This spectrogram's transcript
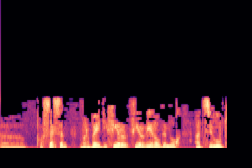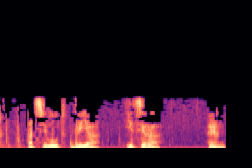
uh, processen, waarbij die vier, vier werelden nog, Atsilut, Atsilut, Bria, Yetzira en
